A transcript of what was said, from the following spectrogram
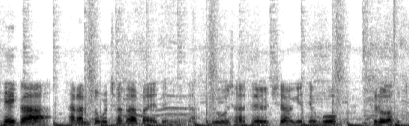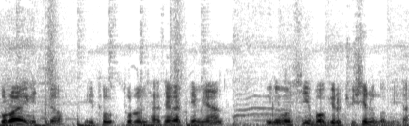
개가 사람 쪽을 쳐다봐야 됩니다. 이 자세를 취하게 되고 들어가서 돌아야겠죠? 이 도, 도는 자세가 되면 끊임없이 먹이를 주시는 겁니다.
